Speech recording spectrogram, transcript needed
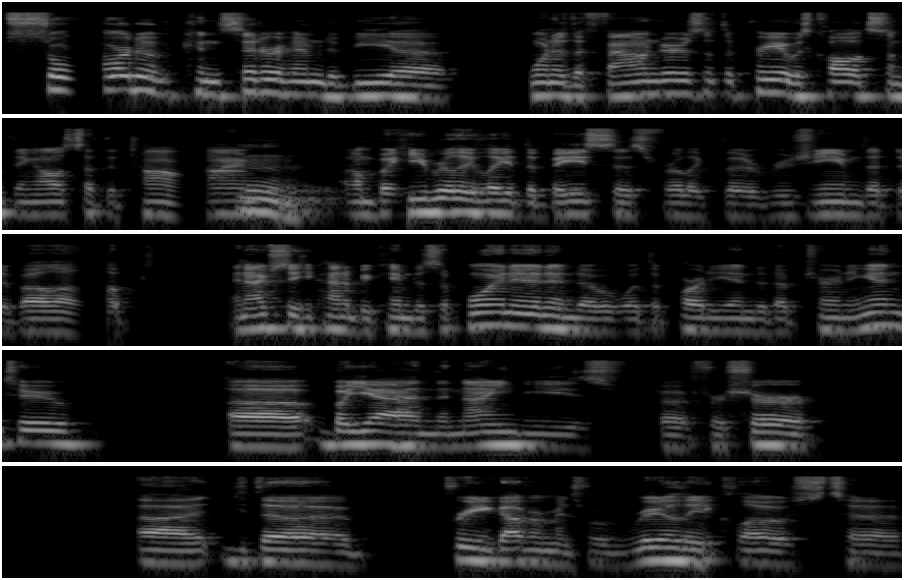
sort of consider him to be a one of the founders of the PRI. It was called something else at the time, mm. um, but he really laid the basis for like the regime that developed. And actually, he kind of became disappointed into what the party ended up turning into. Uh, but yeah, in the '90s, uh, for sure, uh, the PRI governments were really close to,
